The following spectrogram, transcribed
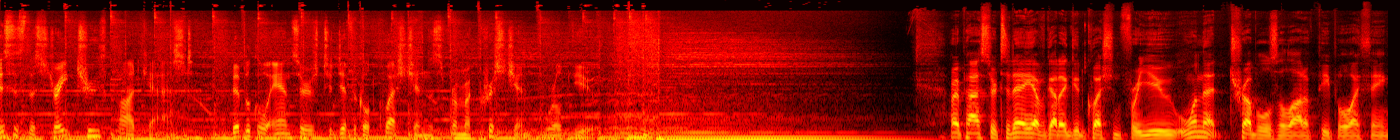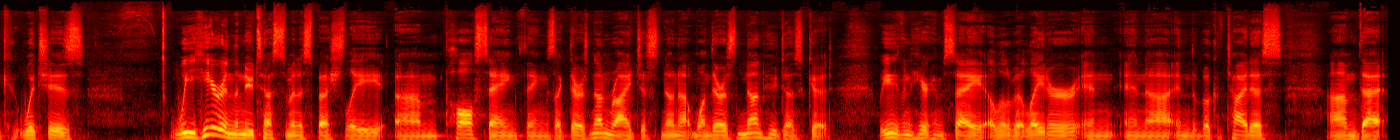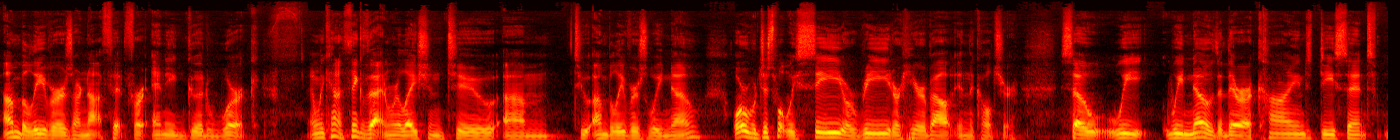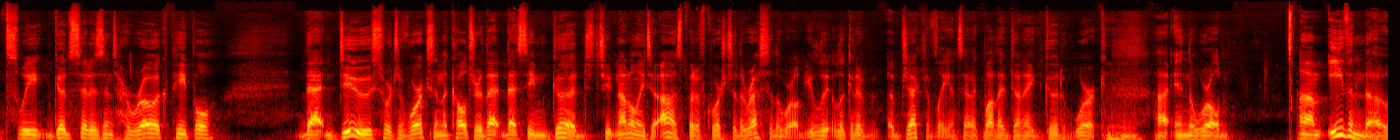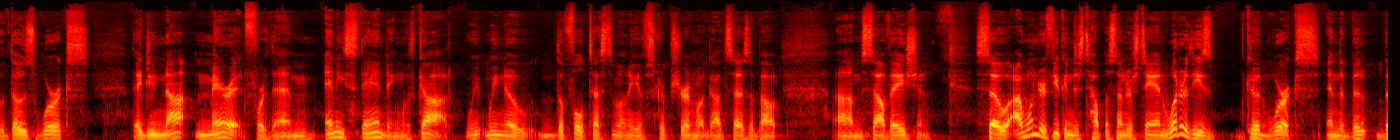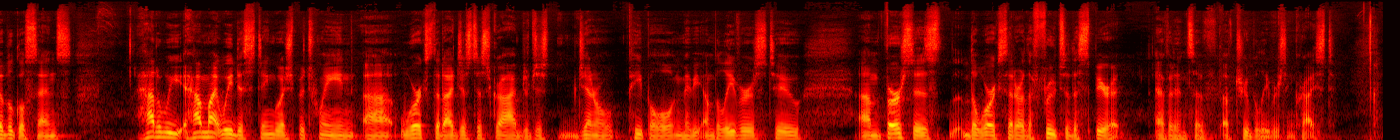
This is the Straight Truth Podcast biblical answers to difficult questions from a Christian worldview. All right, Pastor, today I've got a good question for you, one that troubles a lot of people, I think, which is we hear in the New Testament, especially, um, Paul saying things like, There is none righteous, no, not one. There is none who does good. We even hear him say a little bit later in, in, uh, in the book of Titus um, that unbelievers are not fit for any good work. And we kind of think of that in relation to, um, to unbelievers we know, or just what we see or read or hear about in the culture. So we, we know that there are kind, decent, sweet, good citizens, heroic people that do sorts of works in the culture that, that seem good to not only to us, but of course to the rest of the world. You look at it objectively and say, like, well, they've done a good work mm-hmm. uh, in the world. Um, even though those works they do not merit for them any standing with God. We, we know the full testimony of Scripture and what God says about um, salvation. So I wonder if you can just help us understand what are these good works in the bi- biblical sense? How do we? How might we distinguish between uh, works that I just described of just general people, maybe unbelievers, to um, versus the works that are the fruits of the Spirit, evidence of, of true believers in Christ?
